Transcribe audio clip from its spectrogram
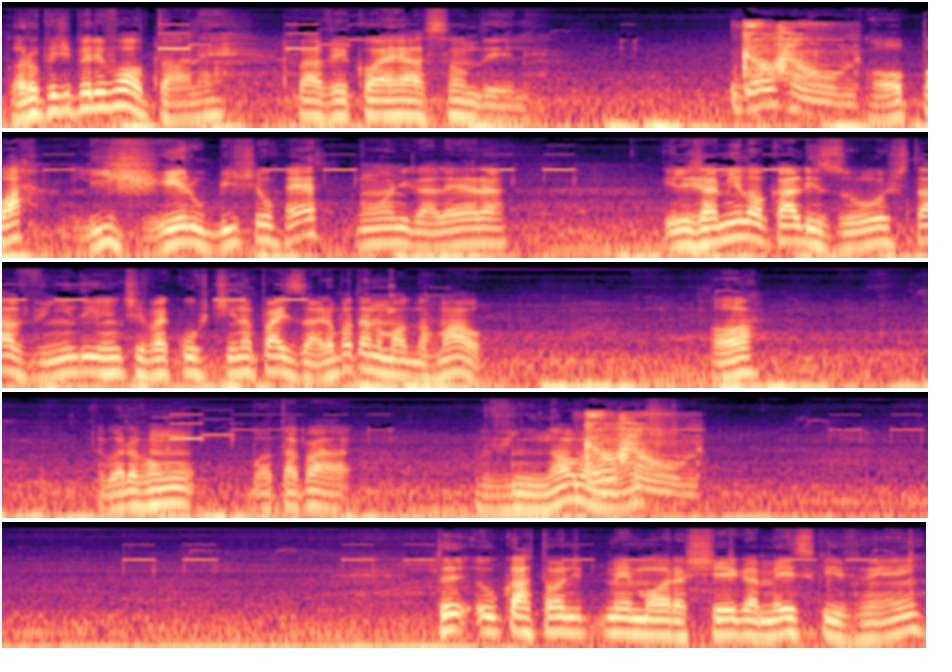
Agora eu pedi para ele voltar, né? Para ver qual é a reação dele. Go home. Opa, ligeiro, o bicho responde, galera. Ele já me localizou, está vindo e a gente vai curtindo a paisagem. Vamos botar no modo normal? Ó. Agora vamos botar para vir novamente. Go home. O cartão de memória chega mês que vem.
